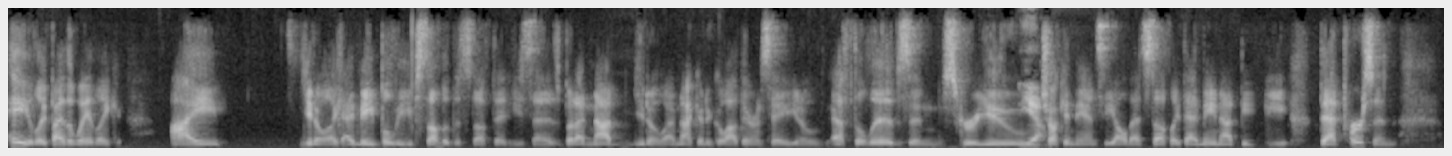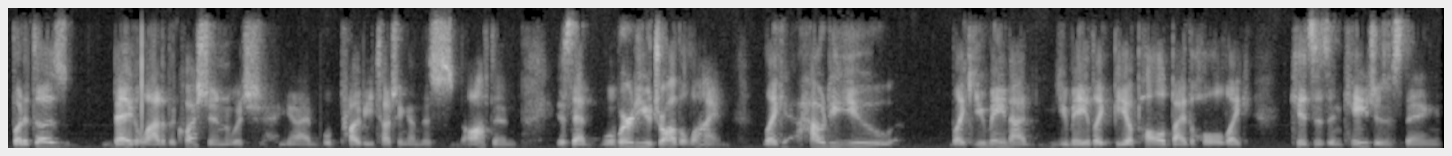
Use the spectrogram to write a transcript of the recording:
hey like by the way like i you know, like I may believe some of the stuff that he says, but I'm not, you know, I'm not going to go out there and say, you know, f the libs and screw you, yeah. Chuck and Nancy, all that stuff. Like that may not be that person, but it does beg a lot of the question, which you know I will probably be touching on this often, is that well, where do you draw the line? Like, how do you, like, you may not, you may like be appalled by the whole like kids is in cages thing,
